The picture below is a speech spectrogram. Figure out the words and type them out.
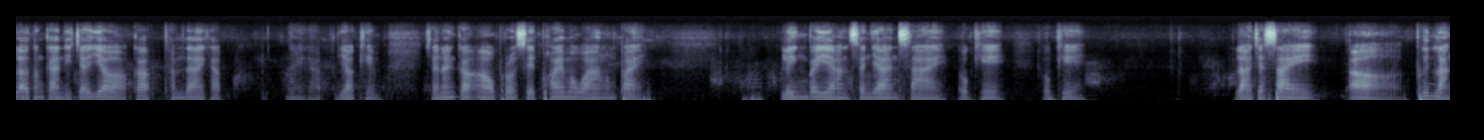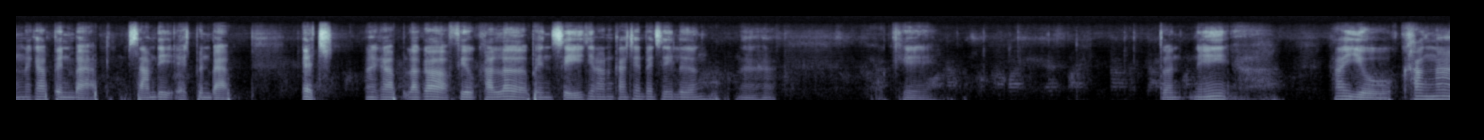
เราต้องการที่จะย่อก็ทำได้ครับนะครับย่อเข็ม จากนั้นก็เอา process point มาวางลงไป ลิงก์ไปยังสัญญาณทรายโอเคโอเคเราจะใส่พื้นหลังนะครับเป็นแบบ 3D Edge เป็นแบบ Edge นะครับ แล้วก็ Fill Color เป็นสีที่เราต้องการเช่นเป็นสีเหลืองนะฮะโอเค ตัวนี้ให้อยู่ข้างหน้า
